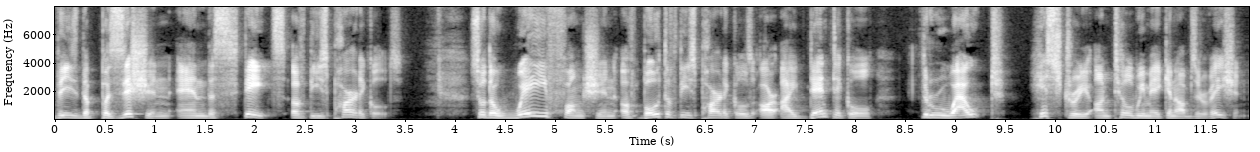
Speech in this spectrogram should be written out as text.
the the position and the states of these particles. So the wave function of both of these particles are identical throughout history until we make an observation.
